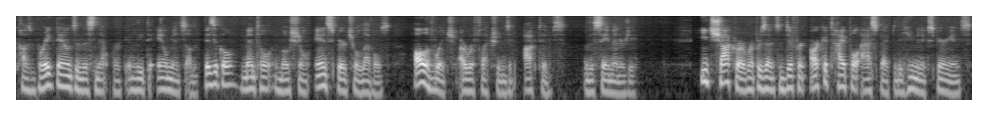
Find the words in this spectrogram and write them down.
cause breakdowns in this network and lead to ailments on the physical, mental, emotional, and spiritual levels, all of which are reflections of octaves of the same energy. Each chakra represents a different archetypal aspect of the human experience,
